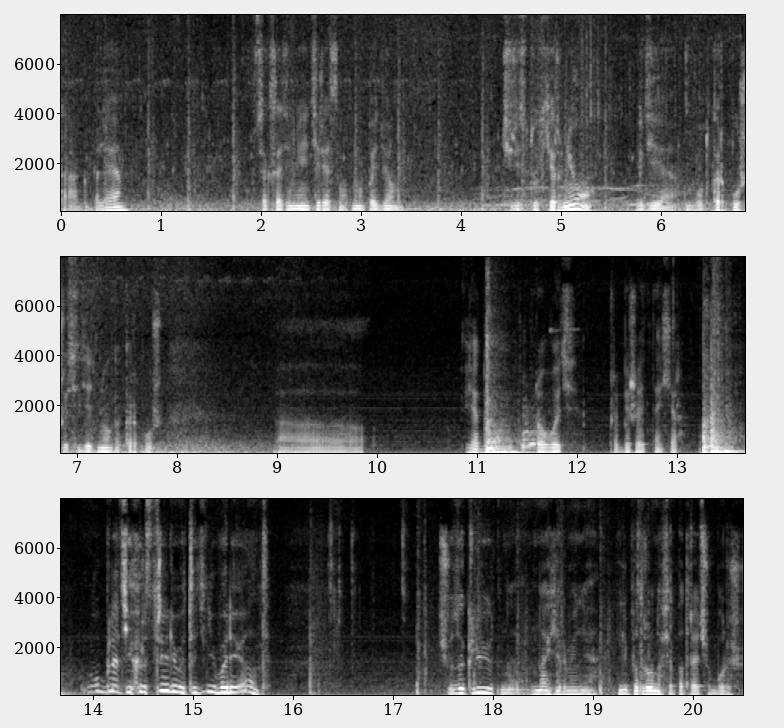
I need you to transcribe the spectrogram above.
Так, бля. Все, кстати, мне интересно, вот мы пойдем через ту херню, где будут карпуши сидеть, много карпуш. А, Я думаю попробовать пробежать нахер. Ну, блядь, их расстреливать это не вариант. Что заклюют на, нахер меня? Или патронов я потрачу больше?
